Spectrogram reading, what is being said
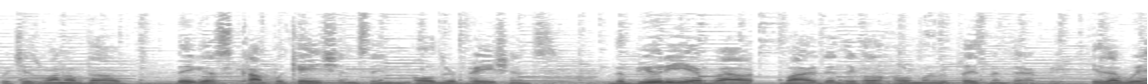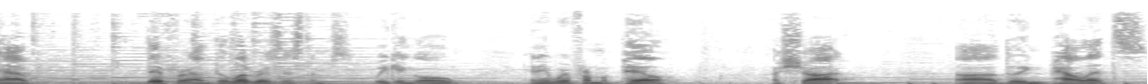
which is one of the biggest complications in older patients. The beauty about bioidentical hormone replacement therapy is that we have different delivery systems. We can go anywhere from a pill, a shot, uh, doing pellets,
